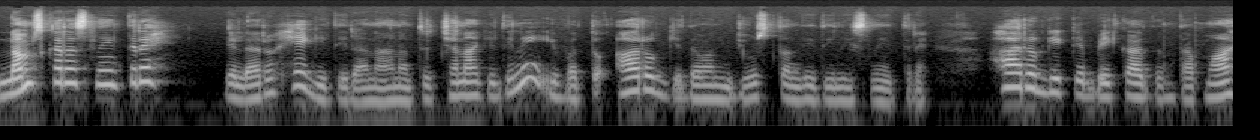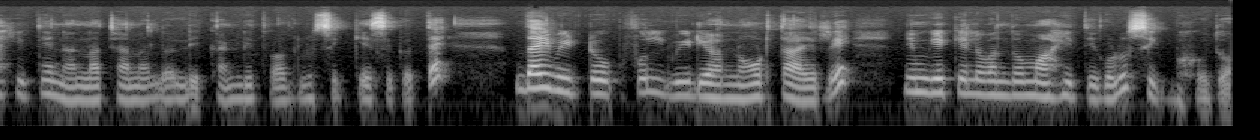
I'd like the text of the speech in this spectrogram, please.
ನಮಸ್ಕಾರ ಸ್ನೇಹಿತರೆ, ಎಲ್ಲರೂ ಹೇಗಿದ್ದೀರಾ? ನಾನಂತೂ ಚೆನ್ನಾಗಿದ್ದೀನಿ. ಇವತ್ತು ಆರೋಗ್ಯದ ಒಂದು ಜ್ಯೂಸ್ ತಂದಿದ್ದೀನಿ ಸ್ನೇಹಿತರೆ. ಆರೋಗ್ಯಕ್ಕೆ ಬೇಕಾದಂಥ ಮಾಹಿತಿ ನನ್ನ ಚಾನಲಲ್ಲಿ ಖಂಡಿತವಾಗ್ಲೂ ಸಿಕ್ಕೇ ಸಿಗುತ್ತೆ. ದಯವಿಟ್ಟು ಫುಲ್ ವಿಡಿಯೋ ನೋಡ್ತಾ ಇರ್ರಿ. ನಿಮಗೆ ಕೆಲವೊಂದು ಮಾಹಿತಿಗಳು ಸಿಗಬಹುದು.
